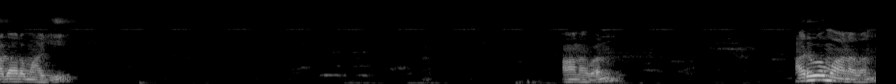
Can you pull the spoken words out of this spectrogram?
ஆதாரமாகி. ஆனவன் அருவமானவன்.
